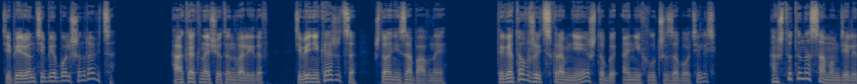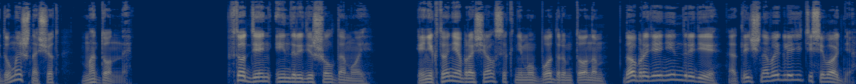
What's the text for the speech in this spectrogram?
Теперь он тебе больше нравится? А как насчет инвалидов? Тебе не кажется, что они забавные? Ты готов жить скромнее, чтобы о них лучше заботились? А что ты на самом деле думаешь насчет Мадонны? В тот день Индриди шел домой, и никто не обращался к нему бодрым тоном «Добрый день, Индриди! Отлично выглядите сегодня!»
